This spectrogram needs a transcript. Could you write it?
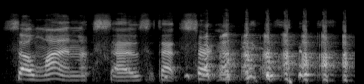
So Len says that certain.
